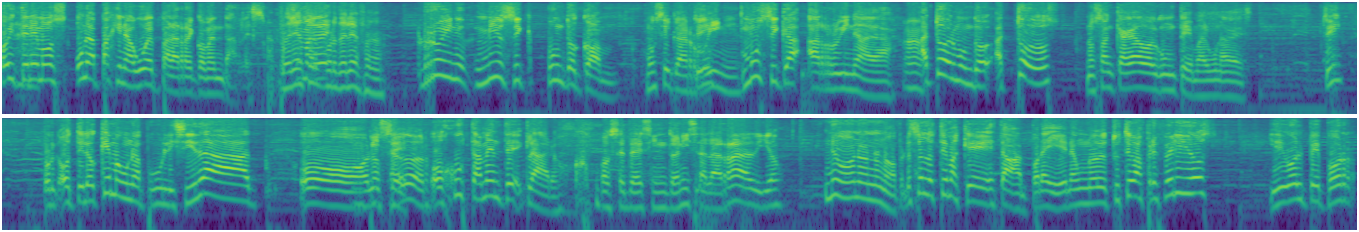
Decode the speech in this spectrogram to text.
hoy tenemos una página web para recomendarles. Podría de por teléfono. ruinedmusic.com. Música ¿sí? ruin. Música arruinada. Ah. A todo el mundo, a todos nos han cagado algún tema alguna vez. ¿Sí? Porque, o te lo quema una publicidad, o Un no sé, o justamente, claro. O se te desintoniza la radio. No, no, no, no, pero son los temas que estaban por ahí, era uno de tus temas preferidos y de golpe por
